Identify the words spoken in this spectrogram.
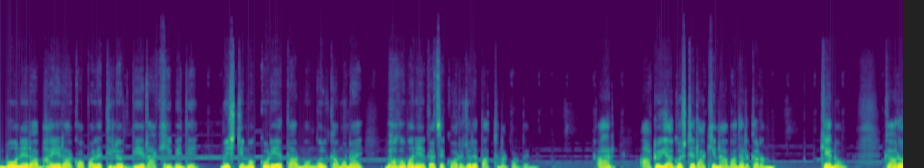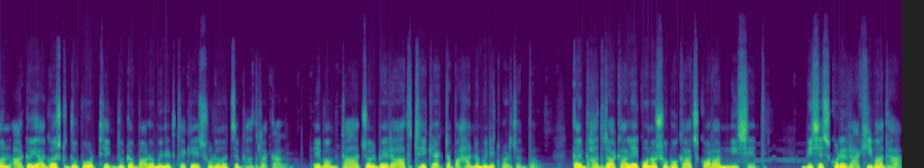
বোনেরা, ভাইয়েরা কপালে তিলক দিয়ে রাখি বেঁধে মিষ্টিমুখ করিয়ে তার মঙ্গল কামনায় ভগবানের কাছে করজোরে প্রার্থনা করবেন। আর আটই আগস্টে রাখি না বাঁধার কারণ? কেন? কারণ আটই আগস্ট দুপুর ঠিক দুটো বারো মিনিট থেকে শুরু হচ্ছে ভাদ্রাকাল এবং তা চলবে রাত ঠিক একটা বাহান্ন মিনিট পর্যন্ত। তাই ভাদ্রাকালে কোনো শুভ কাজ করা নিষেধ। বিশেষ করে রাখি বাঁধা।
